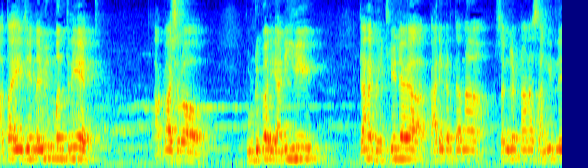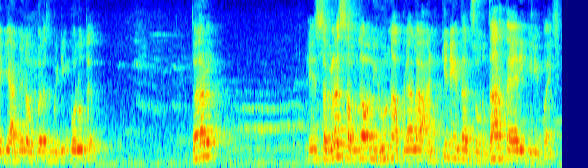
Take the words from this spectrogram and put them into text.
आता हे जे नवीन मंत्री आहेत आकाशराव पुंडकर यांनीही त्यांना भेटलेल्या कार्यकर्त्यांना संघटनांना सांगितले की आम्ही लवकरच मिटिंग बोलवतोय. तर हे सगळं समजावून घेऊन आपल्याला आणखीन एकदा जोरदार तयारी केली पाहिजे.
